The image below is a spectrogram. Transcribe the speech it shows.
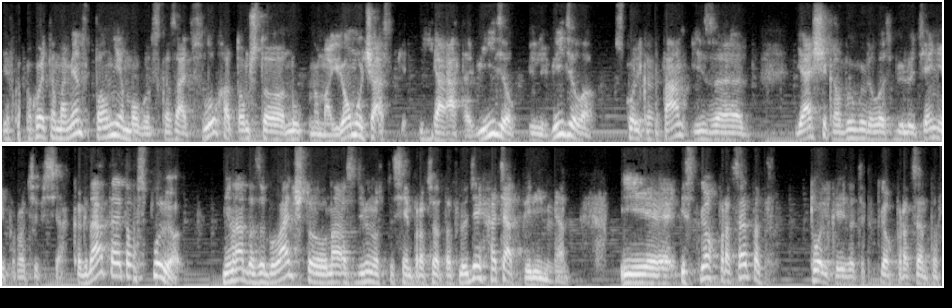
и в какой-то момент вполне могут сказать вслух о том, что ну, на моем участке я-то видел или видела, сколько там из э, ящика вывалилось бюллетеней против всех. Когда-то это всплывет. Не надо забывать, что у нас 97% людей хотят перемен. И из 3% только из этих 3%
